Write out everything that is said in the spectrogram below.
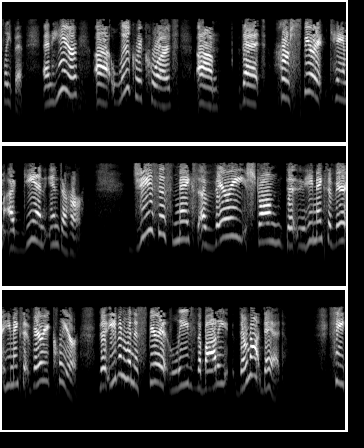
sleepeth. And here, uh, Luke records um, that her spirit came again into her. Jesus makes a very strong he makes a very he makes it very clear that even when the spirit leaves the body, they're not dead. See,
